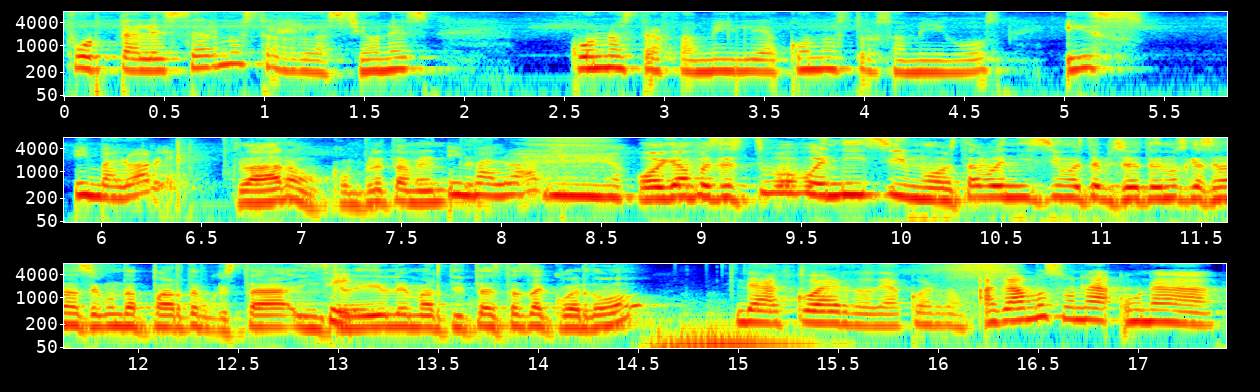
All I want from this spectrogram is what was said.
fortalecer nuestras relaciones con nuestra familia, con nuestros amigos, es invaluable. Claro, completamente. Invaluable. Oigan, pues estuvo buenísimo, está buenísimo este episodio. Tenemos que hacer una segunda parte porque está increíble, Martita. ¿Estás de acuerdo? De acuerdo, de acuerdo. Hagamos una, una,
